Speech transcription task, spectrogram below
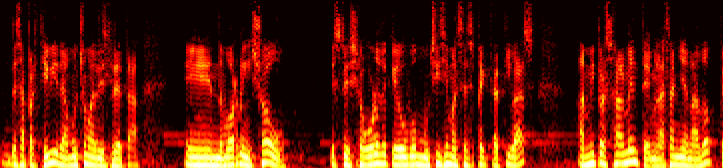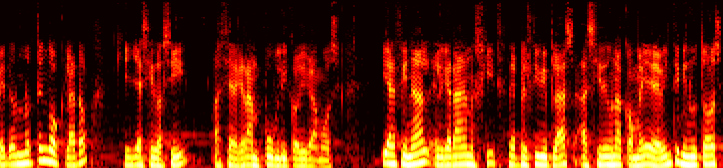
desapercibida, mucho más discreta. En The Morning Show Estoy seguro de que hubo muchísimas expectativas. A mí personalmente me las han llenado, pero no tengo claro que haya sido así hacia el gran público, digamos. Y al final, el gran hit de Apple TV Plus ha sido una comedia de 20 minutos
